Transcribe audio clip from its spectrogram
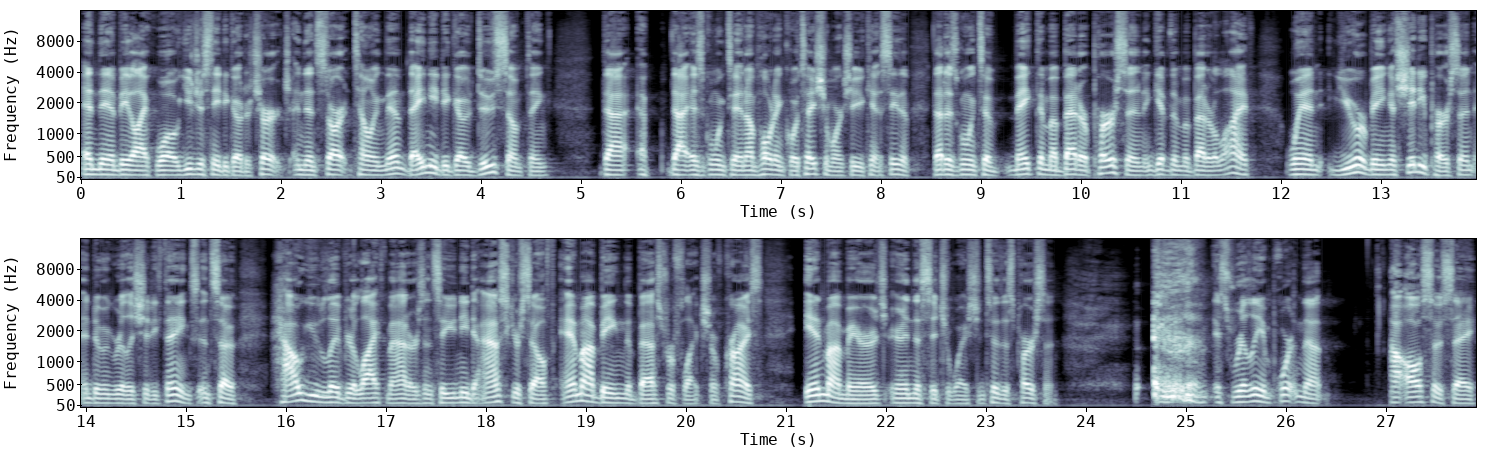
And then be like, well, you just need to go to church and then start telling them they need to go do something that that is going to and I'm holding quotation marks so you can't see them that is going to make them a better person and give them a better life when you are being a shitty person and doing really shitty things. And so how you live your life matters. And so you need to ask yourself, am I being the best reflection of Christ in my marriage or in this situation to this person? it's really important that I also say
